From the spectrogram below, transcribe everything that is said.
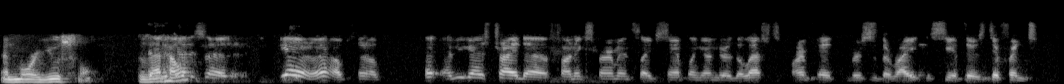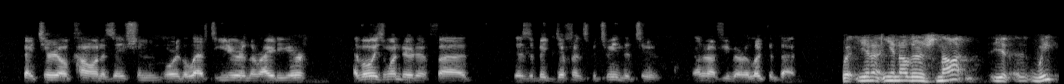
and more useful. Does that help? Guys, uh, yeah, that helps. That helps. Have you guys tried uh, fun experiments like sampling under the left armpit versus the right to see if there's different bacterial colonization or the left ear and the right ear? I've always wondered if uh, there's a big difference between the two. I don't know if you've ever looked at that. But you know, you know, there's not. You know, we,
